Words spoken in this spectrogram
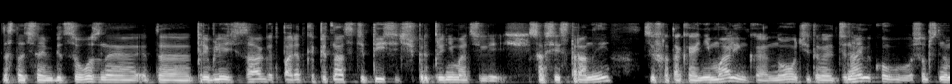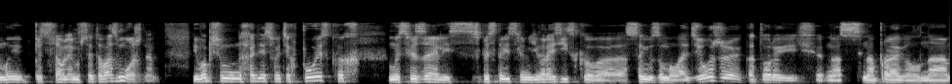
достаточно амбициозная – это привлечь за год порядка 15 тысяч предпринимателей со всей страны цифра такая не маленькая, но учитывая динамику, собственно, мы представляем, что это возможно. И, в общем, находясь в этих поисках, мы связались с представителем Евразийского союза молодежи, который нас направил на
